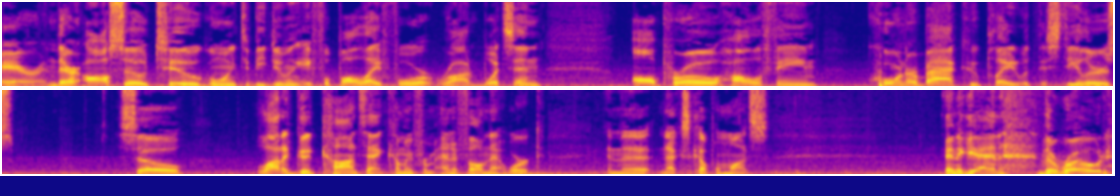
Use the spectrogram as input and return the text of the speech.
air. And they're also, too, going to be doing a football life for Rod Woodson, All Pro, Hall of Fame cornerback who played with the Steelers. So, a lot of good content coming from NFL Network in the next couple months. And again, the road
